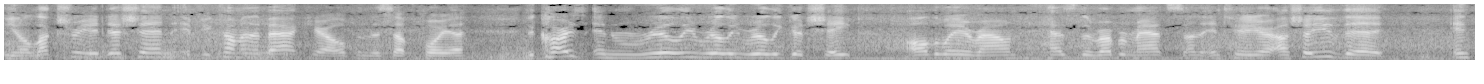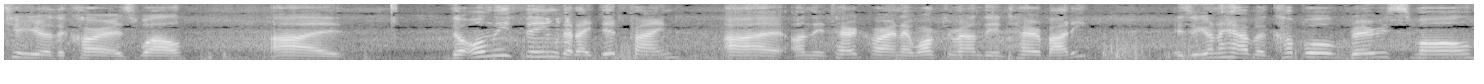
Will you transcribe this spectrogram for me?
you know luxury edition. If you come in the back here, I'll open this up for you. The car's in really, really, really good shape all the way around. Has the rubber mats on the interior. I'll show you the interior of the car as well. Uh, the only thing that I did find uh, on the entire car, and I walked around the entire body, is you're going to have a couple very small,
